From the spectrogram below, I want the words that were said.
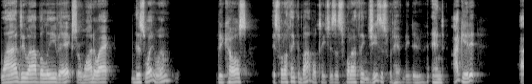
why do I believe X or why do I act this way? Well, because it's what I think the Bible teaches. It's what I think Jesus would have me do. And I get it. I,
